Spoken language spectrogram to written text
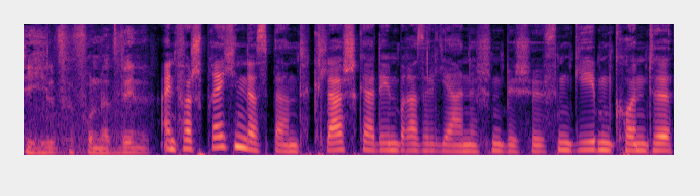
die Hilfe von Adveniat. Ein Versprechen, das Bernd Klaschka den brasilianischen Bischöfen geben konnte.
